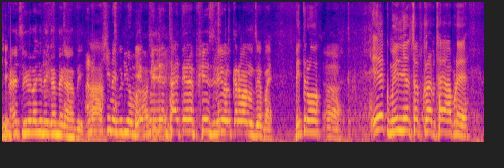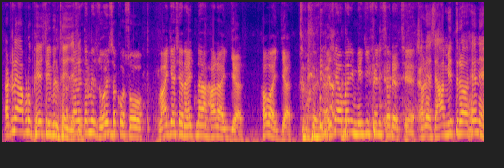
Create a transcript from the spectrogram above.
છે. ભાઈ અને પછીના વિડીયોમાં એક મિલિયન થાય ત્યારે ફેસ રિવીલ કરવાનું છે ભાઈ. મિત્રો હા. એક મિલિયન સબસ્ક્રાઇબ થાય આપણે એટલે આપણું ફેસ રિવીલ થઈ જશે. તમે જોઈ શકો છો વાગ્યા છે રાતના સાડા અગિયાર હવા અગિયાર. અહીંયા અમારી મેગી ખાલી સડે છે. સડે છે. આ મિત્ર છે ને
